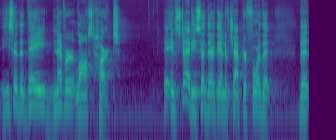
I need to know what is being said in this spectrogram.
he said that they never lost heart. Instead, he said there at the end of chapter 4 that, that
